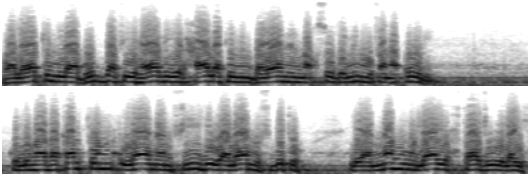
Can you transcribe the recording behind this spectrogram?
ولكن لا بد في هذه الحالة من بيان المقصود منه فنقول كل ما ذكرتم لا ننفيه ولا نثبته لأنه لا يحتاج إليه.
